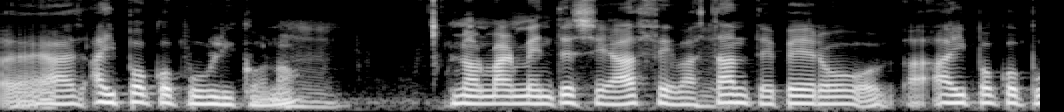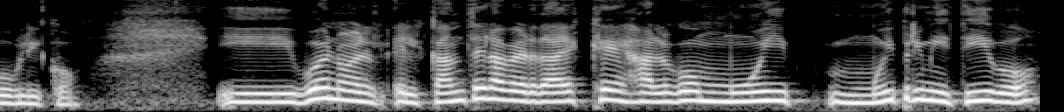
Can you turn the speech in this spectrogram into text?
eh, hay poco público, ¿no? Normalmente se hace bastante, pero hay poco público. Y bueno, el, el, cante la verdad es que es algo muy, muy primitivo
